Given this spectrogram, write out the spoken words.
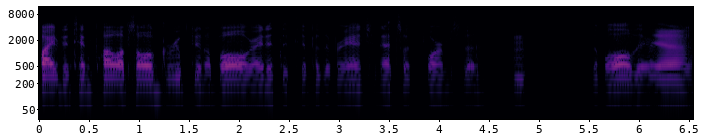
five to ten polyps all grouped in a ball right at the tip of the branch, and that's what forms the Hmm. the ball there. Yeah.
